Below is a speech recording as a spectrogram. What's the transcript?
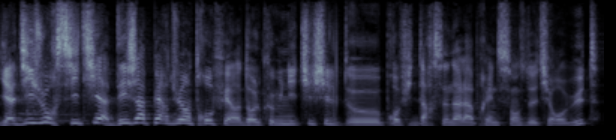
Il y a dix jours, City a déjà perdu un trophée hein, dans le Community Shield au profit d'Arsenal après une séance de tir au but.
